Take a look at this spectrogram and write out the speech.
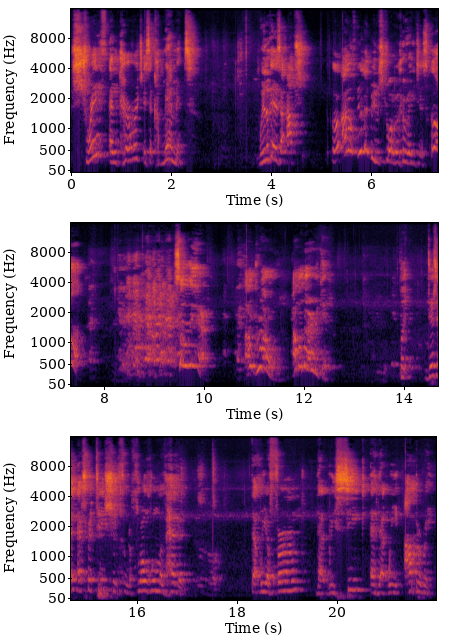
Strength and courage is a commandment. We look at it as an option. Well, I don't feel like being strong and courageous. Oh. so there. I'm grown. I'm American. But there's an expectation from the throne room of heaven that we affirm, that we seek, and that we operate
